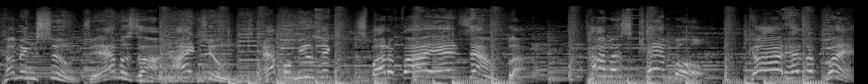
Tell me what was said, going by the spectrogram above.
Coming soon to Amazon, iTunes, Apple Music, Spotify, and SoundCloud. Thomas Campbell, God has a plan.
